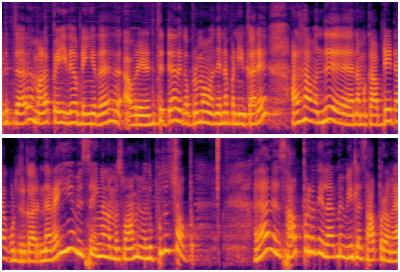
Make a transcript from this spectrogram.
எடுத்துட்டாரு. மழை பெய்யுது அப்படிங்கிறத அவர் எடுத்துட்டு அதுக்கப்புறமா வந்து என்ன பண்ணியிருக்காரு? அழகாக வந்து நமக்கு அப்டேட்டாக கொடுத்துருக்காரு. நிறைய விஷயங்கள் நம்ம சுவாமி வந்து புதுசாக அதாவது சாப்பிட்றது எல்லாருமே வீட்டில் சாப்பிட்றோங்க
